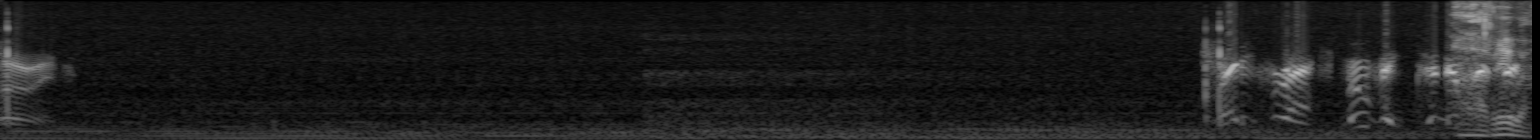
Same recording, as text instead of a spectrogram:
purring. Ready for action. Moving to new Arriba.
